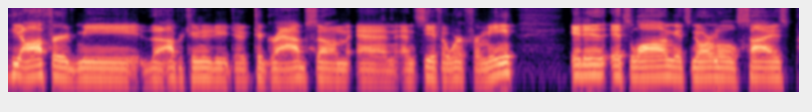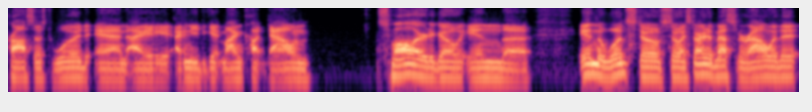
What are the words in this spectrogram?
he offered me the opportunity to to grab some and and see if it worked for me. It is it's long, it's normal size processed wood, and I I need to get mine cut down smaller to go in the in the wood stove. So I started messing around with it.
